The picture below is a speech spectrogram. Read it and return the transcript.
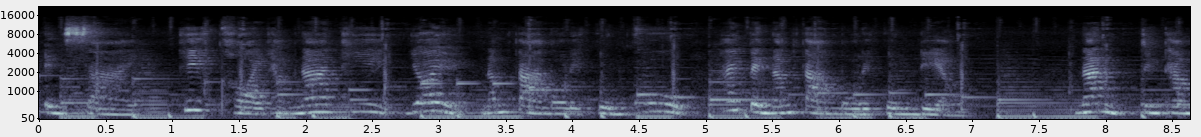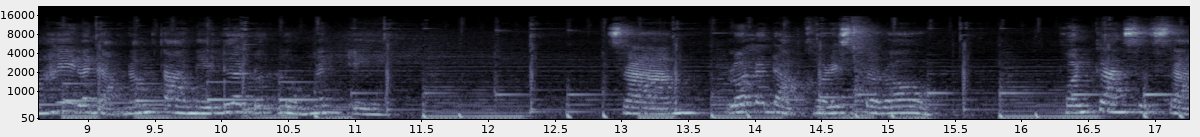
เอนไซม์ที่คอยทำหน้าที่ย่อยน้ำตาโมเลกุลคู่ ให้เป็นน้ำตาโมเลกุลเดี่ยว นั่นจึงทำให้ระดับน้ำตาในเลือดลดลงนั่นเอง 3. ลดระดับคอเลสเตอรอล ผลการศึกษา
